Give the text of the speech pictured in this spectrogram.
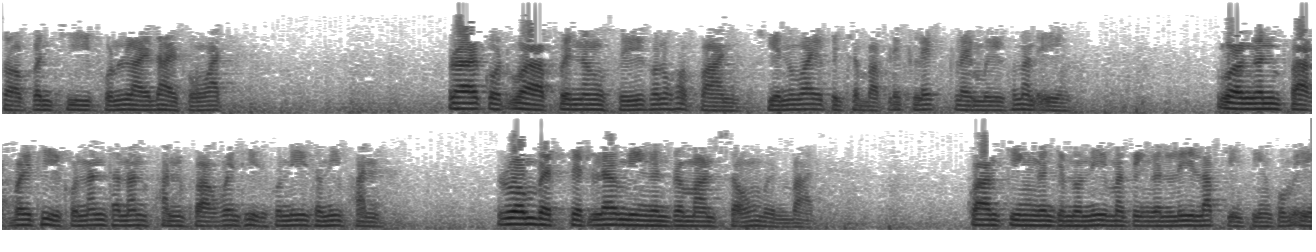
สอบบัญชีผลรายได้ของวัด ปรากฏว่าเป็นหนังสือของหลวงพ่อปาน เขียนไว้เป็นฉบับเล็กๆลายมือของนั่นเอง ว่าเงินฝากไว้ที่คนนั้นเท่านั้นพันฝากไว้ที่คนนี้เท่านี้พันรวมเบ็ดเสร็จแล้วมีเงินประมาณสองหมื่นบาท ความจริงเงินจำนวนนี้มันเป็นเงินลี้ลับจริง ๆ ผมเอง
